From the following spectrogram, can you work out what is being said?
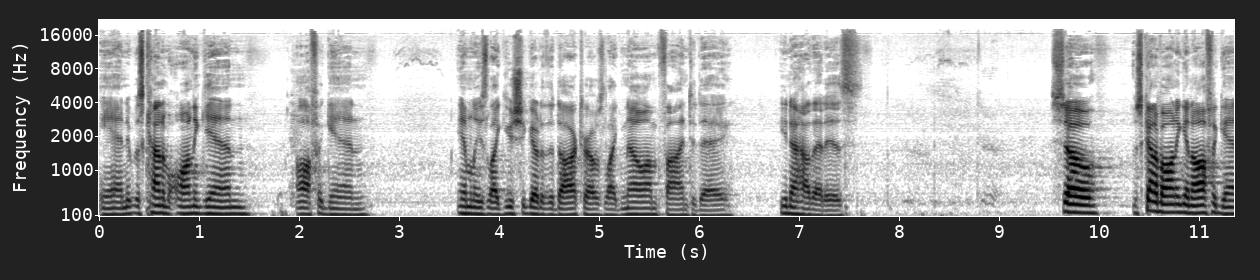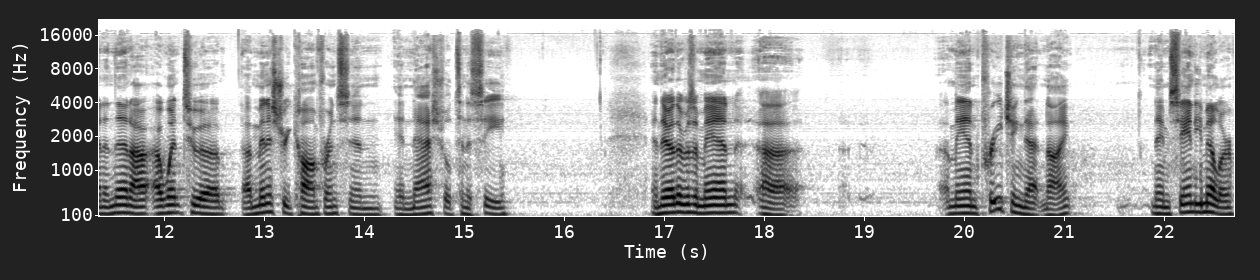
And it was kind of on again, off again. Emily's like, you should go to the doctor. I was like, no, I'm fine today. You know how that is. So was kind of on again, off again. And then I, I went to a, a, ministry conference in, in Nashville, Tennessee. And there, there was a man, uh, a man preaching that night named Sandy Miller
